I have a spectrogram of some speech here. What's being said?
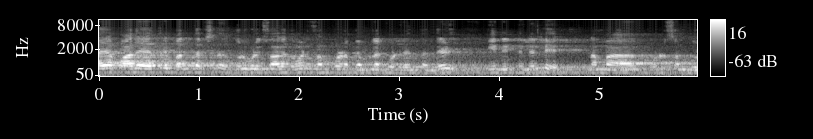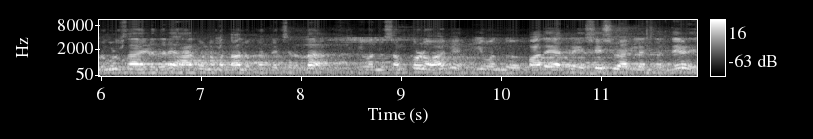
ಆಯಾ ಪಾದಯಾತ್ರೆ ಬಂದ ತಕ್ಷಣ ಗುರುಗಳಿಗೆ ಸ್ವಾಗತ ಮಾಡಿ ಸಂಪೂರ್ಣ ಬೆಂಬಲ ಕೊಡ್ರಿ ಅಂತಂದೇಳಿ ಈ ನಿಟ್ಟಿನಲ್ಲಿ ನಮ್ಮ ಸಂ ಗುರುಗಳು ಸಹ ಹೇಳಿದರೆ ಹಾಗೂ ನಮ್ಮ ತಾಲೂಕು ಅಧ್ಯಕ್ಷರೆಲ್ಲ ಈ ಒಂದು ಸಂಪೂರ್ಣವಾಗಿ ಈ ಒಂದು ಪಾದಯಾತ್ರೆ ಯಶಸ್ವಿಯಾಗಲಿ ಅಂತಂದೇಳಿ.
